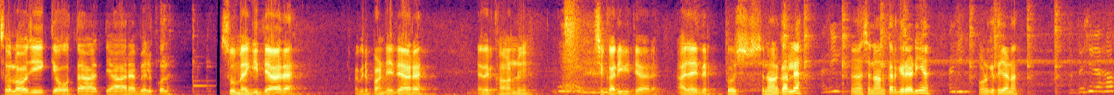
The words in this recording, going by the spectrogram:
ਸੋ ਲਓ ਜੀ ਘਿਓ ਤਾਂ ਤਿਆਰ ਹੈ ਬਿਲਕੁਲ। ਸੋ ਮੈਗੀ ਤਿਆਰ ਹੈ ਇਧਰ ਭਾਂਡੇ ਤਿਆਰ ਹੈ ਇਧਰ ਖਾਣ ਨੂੰ ਸ਼ਿਕਾਰੀ ਵੀ ਤਿਆਰ ਹੈ। ਆ ਜਾ ਇਧਰ। ਤੋ ਇਸ਼ਨਾਨ ਕਰ ਲਿਆ? ਹਾਂਜੀ। ਹਾਂ ਇਸ਼ਨਾਨ ਕਰਕੇ ਰੈਡੀ ਆ? ਹਾਂਜੀ। ਹੁਣ ਕਿੱਥੇ ਜਾਣਾ? ਤੁਸੀਂ ਦੱਸੋ।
